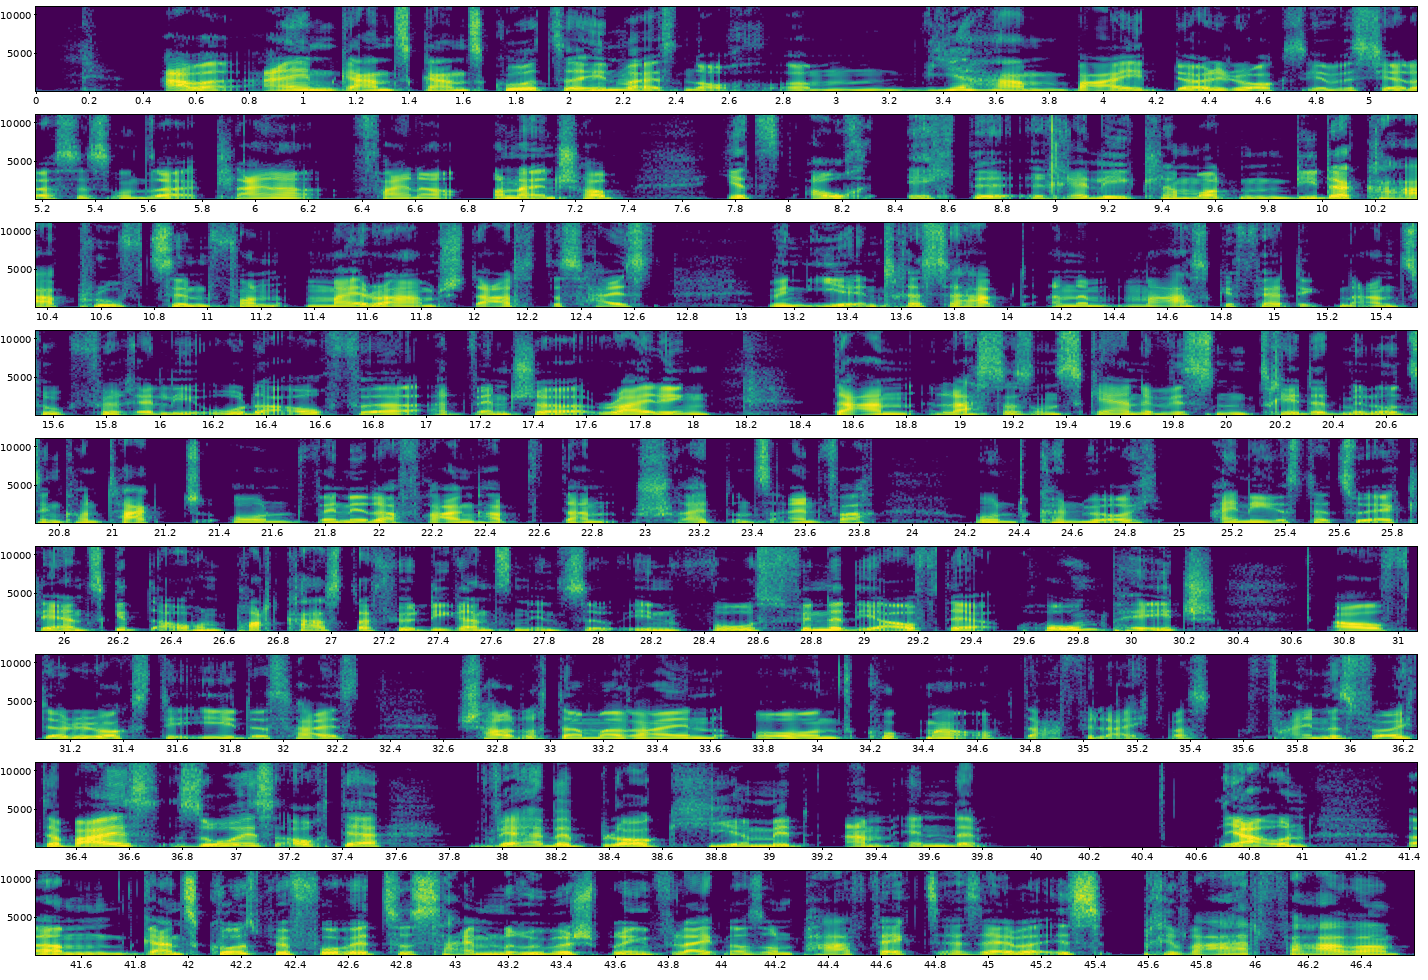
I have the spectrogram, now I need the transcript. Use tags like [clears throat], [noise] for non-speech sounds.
Aber ein ganz, ganz kurzer Hinweis noch. Ähm, wir haben bei Dirty Rocks, ihr wisst ja, das ist unser kleiner, feiner Online-Shop, jetzt auch echte Rallye-Klamotten, die Dakar-approved sind von Myra am Start. Das heißt, wenn ihr Interesse habt an einem maßgefertigten Anzug für Rallye oder auch für Adventure Riding, dann lasst es uns gerne wissen, tretet mit uns in Kontakt und wenn ihr da Fragen habt, dann schreibt uns einfach und können wir euch einiges dazu erklären. Es gibt auch einen Podcast dafür. Die ganzen Infos findet ihr auf der Homepage auf dirtyrocks.de. Das heißt, schaut doch da mal rein und guckt mal, ob da vielleicht was Feines für euch dabei ist. So ist auch der Werbeblock hiermit am Ende. Ja, und ähm, ganz kurz, bevor wir zu Simon rüberspringen, vielleicht noch so ein paar Facts. Er selber ist Privatfahrer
